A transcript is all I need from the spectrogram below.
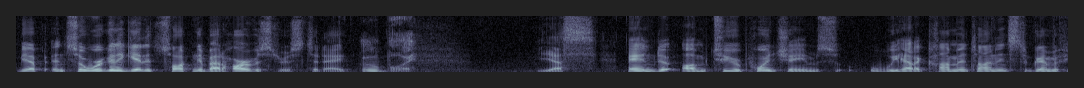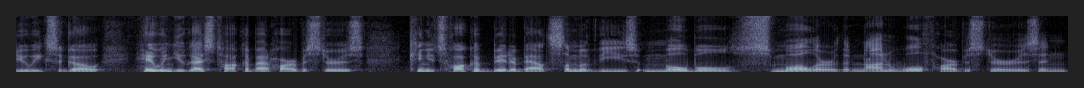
yep. And so we're going to get into talking about harvesters today. oh boy Yes. And um, to your point, James, we had a comment on Instagram a few weeks ago. Hey, when you guys talk about harvesters, can you talk a bit about some of these mobile, smaller, the non wolf harvesters and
